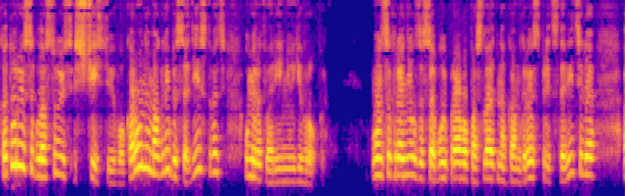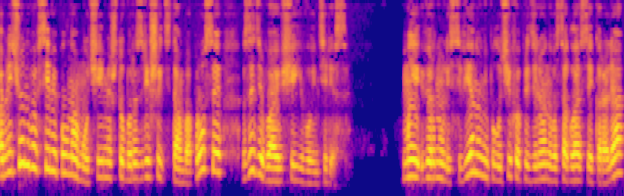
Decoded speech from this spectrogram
которые, согласуясь с честью его короны, могли бы содействовать умиротворению Европы. Он сохранил за собой право послать на Конгресс представителя, облеченного всеми полномочиями, чтобы разрешить там вопросы, задевающие его интересы. Мы вернулись в Вену, не получив определенного согласия короля,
